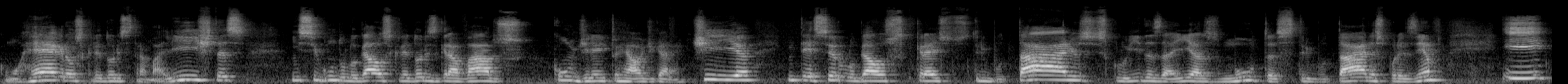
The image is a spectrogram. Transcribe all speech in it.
como regra, os credores trabalhistas, em segundo lugar, os credores gravados com direito real de garantia, em terceiro lugar, os créditos tributários, excluídas aí as multas tributárias, por exemplo, e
